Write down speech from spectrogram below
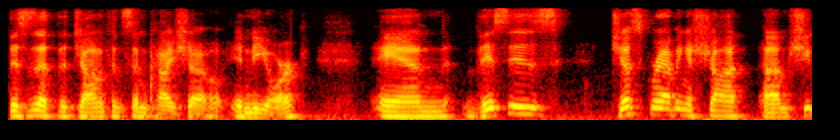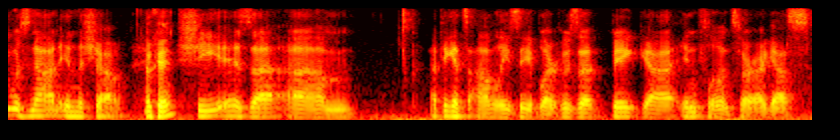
this is at the jonathan simkhai show in new york. And this is just grabbing a shot um, she was not in the show. Okay. She is a um, i think it's amelie zilber who's a big uh, influencer i guess.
